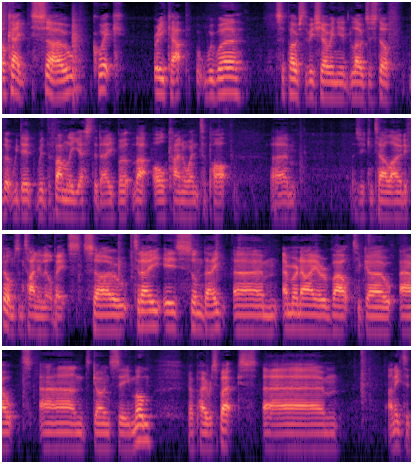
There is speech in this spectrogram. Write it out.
Okay, so quick recap. We were supposed to be showing you loads of stuff that we did with the family yesterday, but that all kind of went to pot. Um, as you can tell, I only filmed some tiny little bits. So today is Sunday. Um, Emma and I are about to go out and go and see Mum, go pay respects. Um, I need to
